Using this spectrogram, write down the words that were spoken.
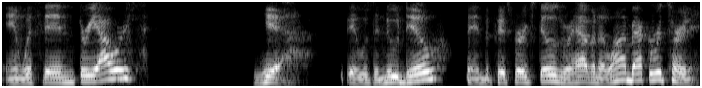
And within three hours, yeah, it was a new deal. And the Pittsburgh Steelers were having a linebacker returning.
